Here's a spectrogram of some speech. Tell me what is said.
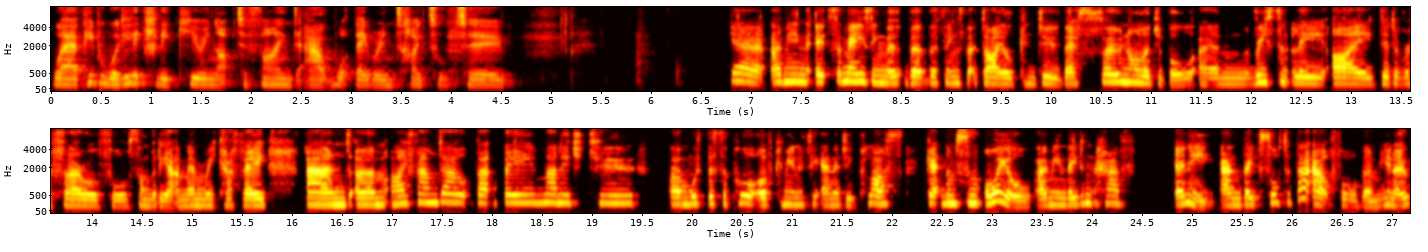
where people were literally queuing up to find out what they were entitled to. Yeah, I mean, it's amazing the, the, the things that Dial can do. They're so knowledgeable. Um, recently, I did a referral for somebody at a memory cafe, and um, I found out that they managed to, um, with the support of Community Energy Plus, get them some oil. I mean, they didn't have any, and they've sorted that out for them. You know,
